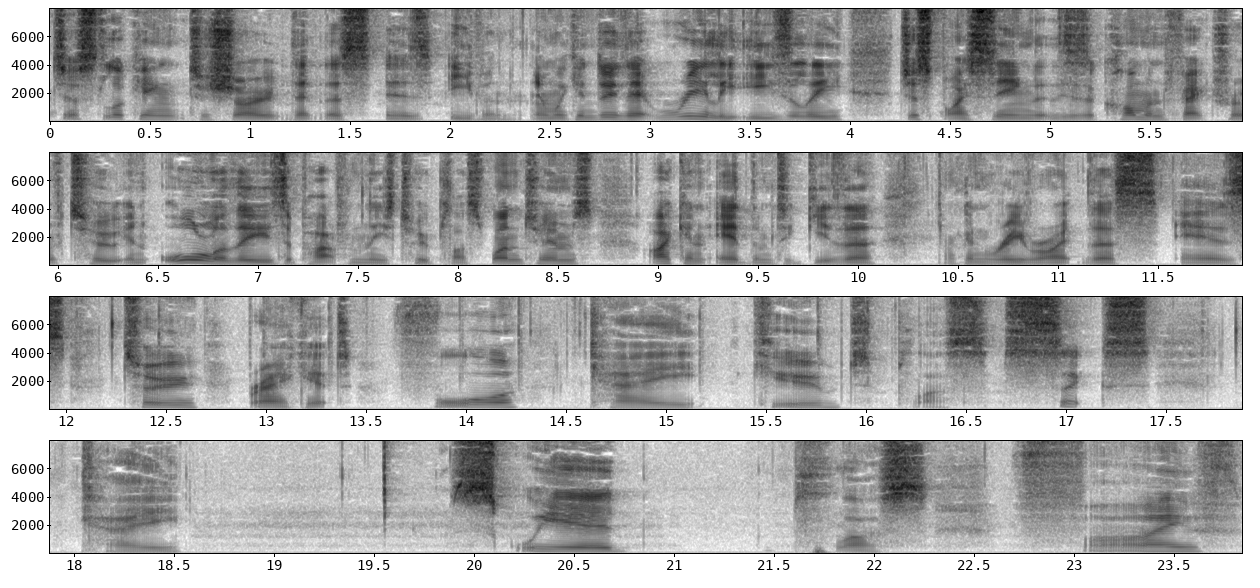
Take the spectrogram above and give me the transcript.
just looking to show that this is even and we can do that really easily just by seeing that there's a common factor of 2 in all of these apart from these 2 plus 1 terms. I can add them together. I can rewrite this as 2 bracket 4k cubed plus 6k squared plus 5k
